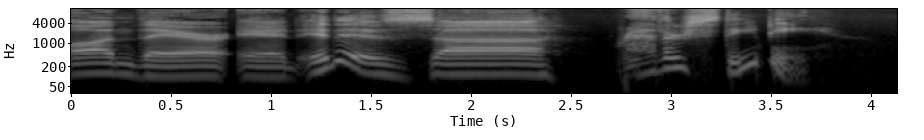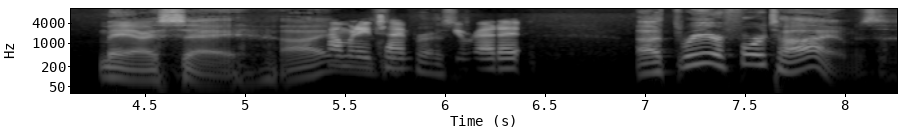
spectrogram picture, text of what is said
on there and it is uh rather steamy may i say. I How many times have you read it? Uh three or four times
